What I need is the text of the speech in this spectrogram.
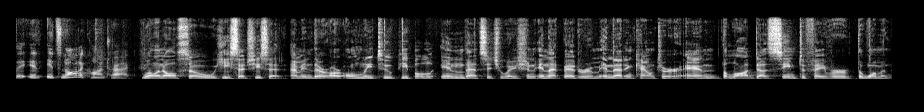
it, it's not a contract. Well, and also he said, she said. I mean, there are only two people in that situation, in that bedroom, in that encounter, and the law does seem to favor the woman.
